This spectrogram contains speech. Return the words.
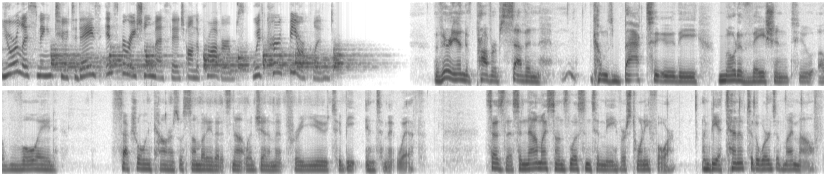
You're listening to today's inspirational message on the Proverbs with Kurt Bjorklund. The very end of Proverbs 7 comes back to the motivation to avoid sexual encounters with somebody that it's not legitimate for you to be intimate with. It says this, and now my sons listen to me, verse 24 and be attentive to the words of my mouth.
